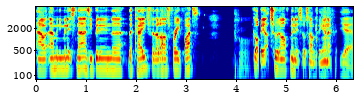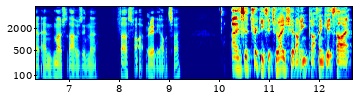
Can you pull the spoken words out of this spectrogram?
how, how many minutes now has he been in the, the cage for the last three fights? Got to be like two and a half minutes or something, isn't it? Yeah, and most of that was in the first fight, really, I would say. Uh, It's a tricky situation. I think. I think it's like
